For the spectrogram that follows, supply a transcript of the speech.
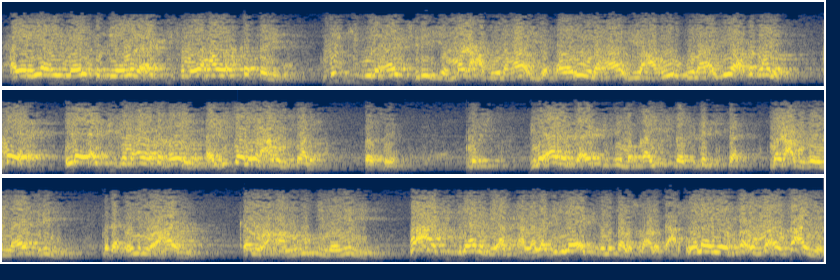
Maxaa yeele ilaahay maalinta qiyaamada agtiisa ma waxaa wax ka tari mulki buu lahaan jiray iyo magac buu lahaa iyo xooluu lahaa iyo carruur buu lahaa iyo wax ka qabanay maya ilahay agtiisa maxaa ka qabanay aliimaan walcamal saalix. Saas weya bini aadamka agtiisa maqaayiistaasi ka jirta magac buu lahaan jiray madaxweynuu ahaa kanuu ahaa lagu qimeeyey waxaasi bini aadamkay agtaala laakiin ilahay agtiisa ma taala subxana watacala walaa yanfacu ma anfacayo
